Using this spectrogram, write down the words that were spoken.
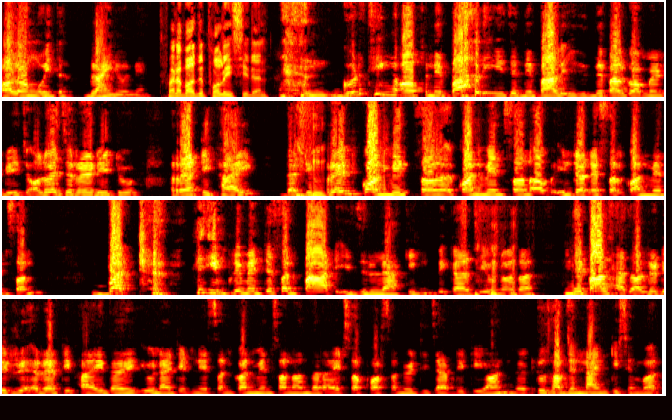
along with blind women What about the policy then? good thing of Nepal is Nepal is Nepal government is always ready to ratify the different convention convention of international convention, but implementation part is lacking because you know the Nepal has already ratified the United Nations Convention on the Rights of Person with Disability on 2009 December,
